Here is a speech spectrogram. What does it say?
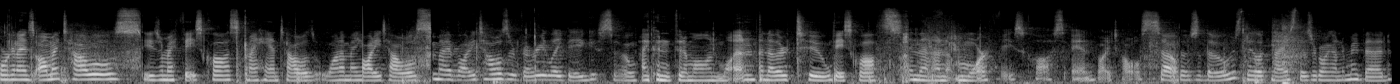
organized all my towels. These are my face cloths, my hand towels, one of my body towels. My body towels are very like big, so I couldn't fit them all in one. Another two face cloths, and then more face cloths and body towels. So those are those. They look nice. Those are going under my bed.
